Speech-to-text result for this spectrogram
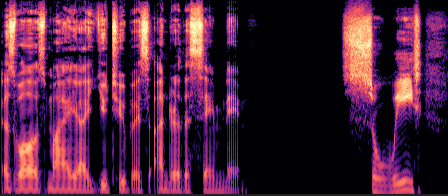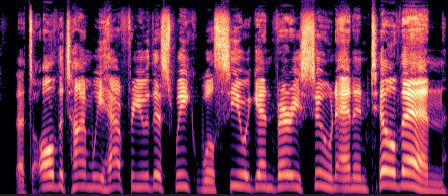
as well as my uh, YouTube is under the same name. Sweet. That's all the time we have for you this week. We'll see you again very soon. And until then,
